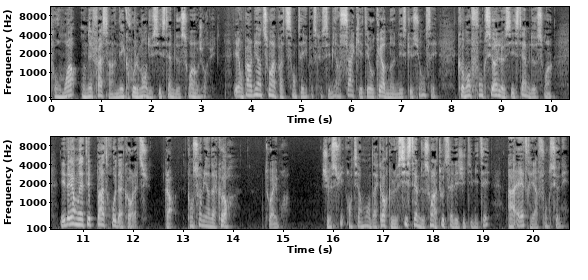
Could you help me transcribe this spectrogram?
pour moi, on est face à un écroulement du système de soins aujourd'hui. Et on parle bien de soins, pas de santé, parce que c'est bien ça qui était au cœur de notre discussion, c'est comment fonctionne le système de soins. Et d'ailleurs, on n'était pas trop d'accord là-dessus. Alors, qu'on soit bien d'accord, toi et moi, je suis entièrement d'accord que le système de soins a toute sa légitimité à être et à fonctionner.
